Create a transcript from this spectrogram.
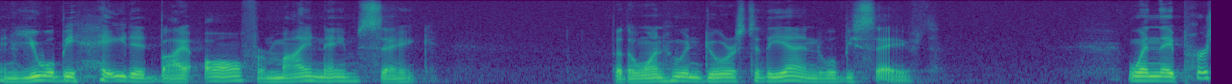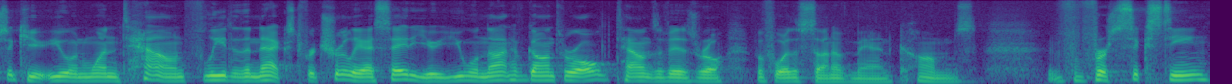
And you will be hated by all for my name's sake, but the one who endures to the end will be saved. When they persecute you in one town, flee to the next, for truly I say to you, you will not have gone through all the towns of Israel before the Son of Man comes. Verse 16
